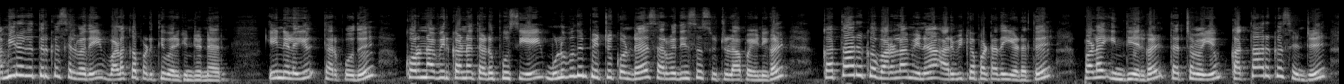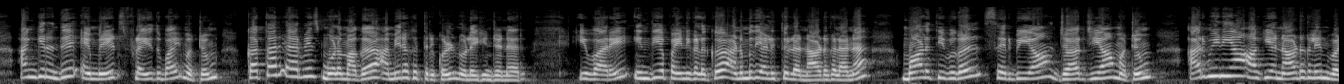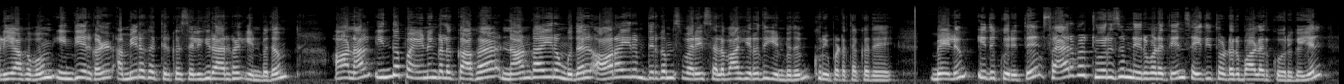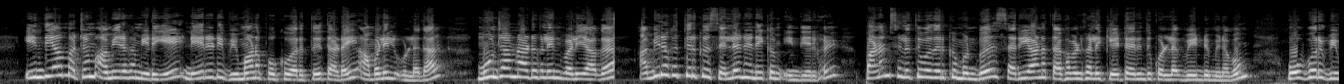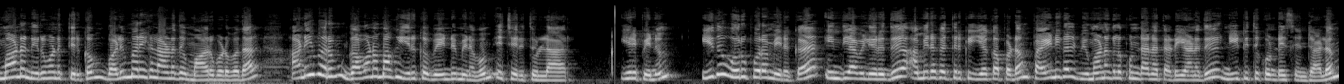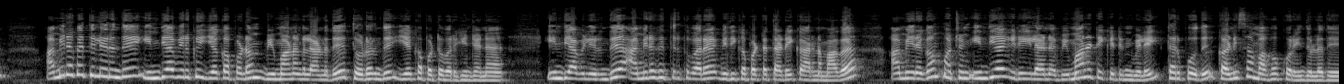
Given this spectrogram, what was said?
அமீரகத்திற்கு செல்வதை வழக்கப்படுத்தி வருகின்றனர். இந்நிலையில் தற்போது கொரோனாவிற்கான தடுப்பூசியை முழுவதும் பெற்றுக்கொண்ட சர்வதேச சுற்றுலா பயணிகள் கத்தாருக்கு வரலாம் என அறிவிக்கப்பட்டதை அடுத்து பல இந்தியர்கள் தற்சமயம் கத்தாருக்கு சென்று அங்கிருந்து எமிரேட்ஸ் ஃப்ளை துபாய் மற்றும் கத்தார் ஏர்வேஸ் மூலமாக அமீரகத்திற்குள் நுழைகின்றனர். இவ்வாறே இந்திய பயணிகளுக்கு அனுமதி அளித்துள்ள நாடுகளான மாலத்தீவுகள் செர்பியா ஜார்ஜியா மற்றும் அர்மீனியா ஆகிய நாடுகளின் வழியாகவும் இந்தியர்கள் அமீரகத்திற்கு செல்கிறார்கள் என்பதும் ஆனால் இந்த பயணங்களுக்காக நான்காயிரம் முதல் ஆறாயிரம் திர்கம்ஸ் வரை செலவாகிறது என்பதும் குறிப்பிடத்தக்கது. மேலும் இது குறித்து ஃபேர்வர் டூரிசம் நிறுவனத்தின் செய்தி தொடர்பாளர் கூறுகையில் இந்தியா மற்றும் அமீரகம் இடையே நேரடி விமான போக்குவரத்து தடை அமலில் உள்ளதால் மூன்றாம் நாடுகளின் வழியாக அமீரகத்திற்கு செல்ல நினைக்கும் இந்தியர்கள் பணம் செலுத்துவதற்கு முன்பு சரியான தகவல்களை கேட்டறிந்து கொள்ள வேண்டும் எனவும் ஒவ்வொரு விமான நிறுவனத்திற்கும் வழிமுறைகளானது மாறுபடுவதால் அனைவரும் கவனமாக இருக்க வேண்டும் எனவும் எச்சரித்துள்ளார். இருப்பினும் இது ஒரு புறம் இருக்க இந்தியாவிலிருந்து அமீரகத்திற்கு இயக்கப்படும் பயணிகள் விமானங்களுக்குண்டான தடையானது நீட்டித்துக் கொண்டே சென்றாலும் அமீரகத்திலிருந்து இந்தியாவிற்கு இயக்கப்படும் விமானங்களானது தொடர்ந்து இயக்கப்பட்டு வருகின்றன. இந்தியாவிலிருந்து அமீரகத்திற்கு வர விதிக்கப்பட்ட தடை காரணமாக அமீரகம் மற்றும் இந்தியா இடையிலான விமான டிக்கெட்டின் விலை தற்போது கணிசமாக குறைந்துள்ளது.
